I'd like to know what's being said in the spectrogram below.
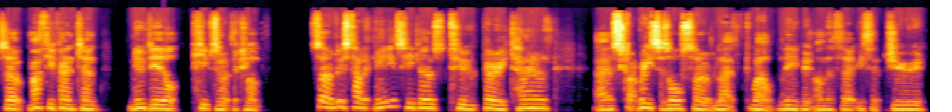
So Matthew Fenton, new deal, keeps him at the club. So Lewis Tallock leaves, he goes to Bury Town. Uh, Scott Reese has also left, well, leaving on the 30th of June.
